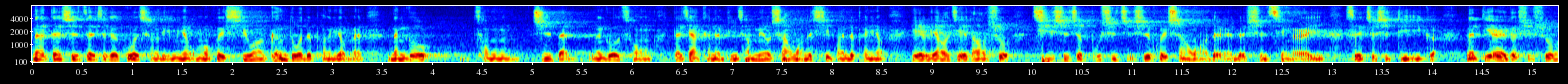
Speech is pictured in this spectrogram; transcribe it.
那但是在这个过程里面，我们会希望更多的朋友们能够从纸本，能够从大家可能平常没有上网的习惯的朋友，也了解到说，其实这不是只是会上网的人的事情而已。所以这是第一个。那第二个是说，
